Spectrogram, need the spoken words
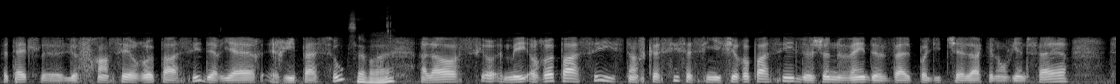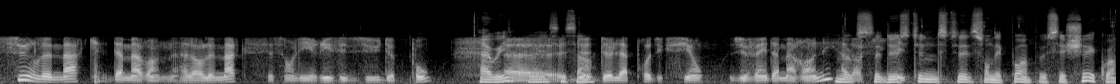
peut-être le, français repassé derrière ripasso. C'est vrai. Alors, mais repasser, dans ce cas-ci, ça signifie repasser le jeune vin de Valpolicella que l'on vient de faire sur le marc d'Amarone. Alors, le marc, ce sont les résidus de peau ah oui, euh, c'est ça. De, la production du vin d'Amarone. Donc, ce sont des pots un peu séchés, quoi.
